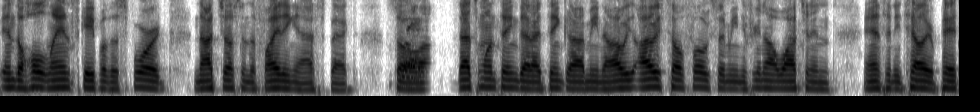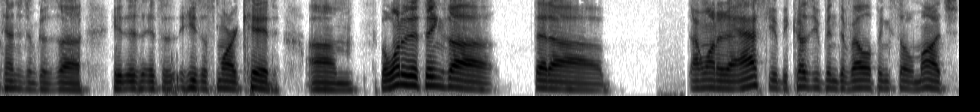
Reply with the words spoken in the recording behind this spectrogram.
in the whole landscape of the sport, not just in the fighting aspect. So Right. uh, that's one thing that I think. I mean, I always, I always tell folks. I mean, if you're not watching in Anthony Taylor, pay attention to him because uh, he, it's a, he's a smart kid. Um, but one of the things uh, that uh, I wanted to ask you because you've been developing so much,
